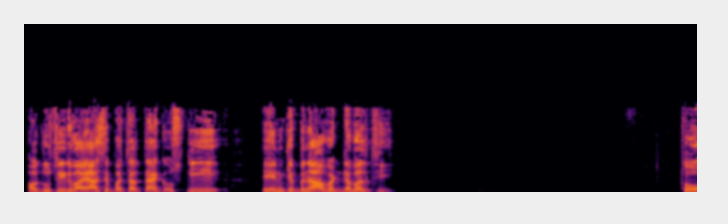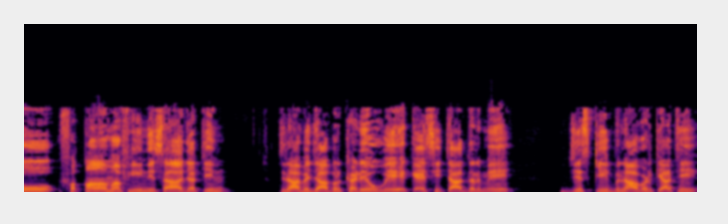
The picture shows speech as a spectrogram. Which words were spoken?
اور دوسری روایات سے پتہ چلتا ہے کہ اس کی ان کے بناوٹ ڈبل تھی۔ تو فقام افی نسا جتن جناب جابر کھڑے ہوئے ایک ایسی چادر میں جس کی بناوٹ کیا تھی؟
